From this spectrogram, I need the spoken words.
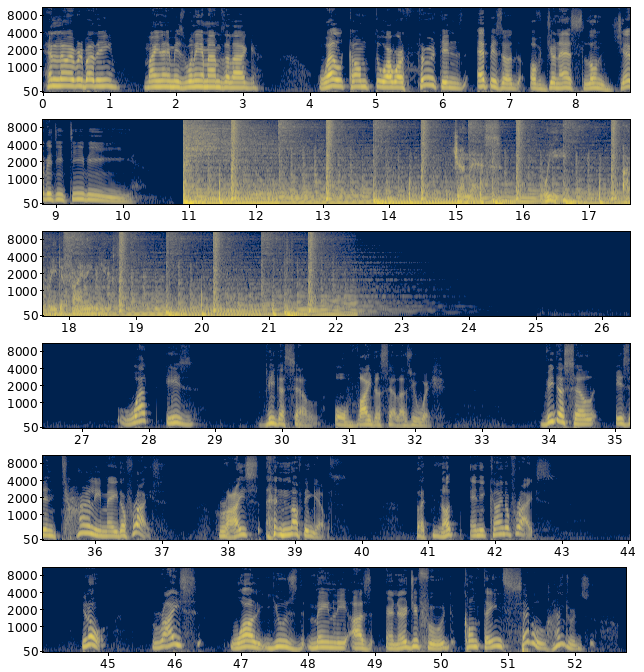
Hello everybody, my name is William Amzalag. Welcome to our 13th episode of Jeunesse Longevity TV. Jeunesse, we are redefining youth. What is VidaCell or VidaCell as you wish? VidaCell is entirely made of rice. Rice and nothing else. But not any kind of rice. You know, rice, while used mainly as energy food, contains several hundreds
